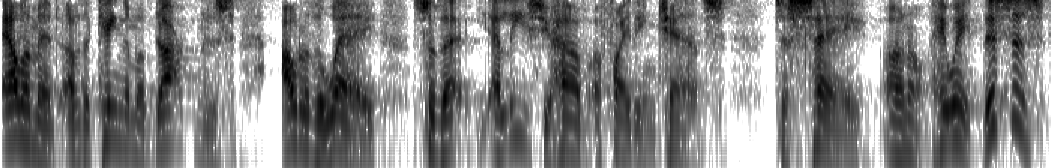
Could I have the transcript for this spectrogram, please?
element of the kingdom of darkness out of the way so that at least you have a fighting chance to say, oh no, hey, wait, this is,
